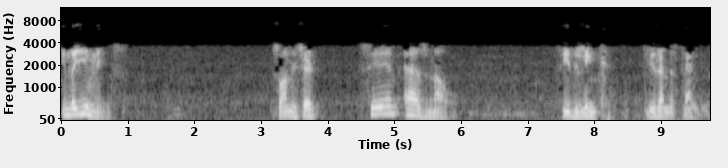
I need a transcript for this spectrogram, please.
in the evenings. Swami said, same as now. See the link. Please understand this.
